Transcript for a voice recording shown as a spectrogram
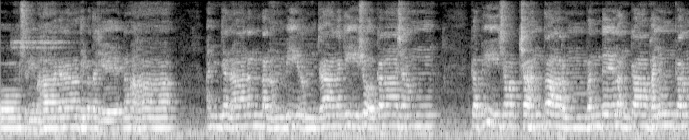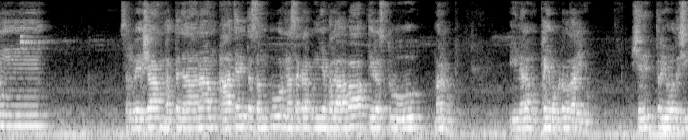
ఓం శ్రీ మహాగణాధిపతయే నమ. అంజనానందనం వీరం జానకీశోకనాశనం కపీశమక్షహంతారం వందే లంకాభయంకరం సర్వేషాం భక్తజనానాం ఆచరిత సంపూర్ణ సకల పుణ్యఫలావాప్తిరస్తు మనకు ఈ నెల ముప్పై ఒకటవ తారీఖు. శనిత్రయోదశి.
